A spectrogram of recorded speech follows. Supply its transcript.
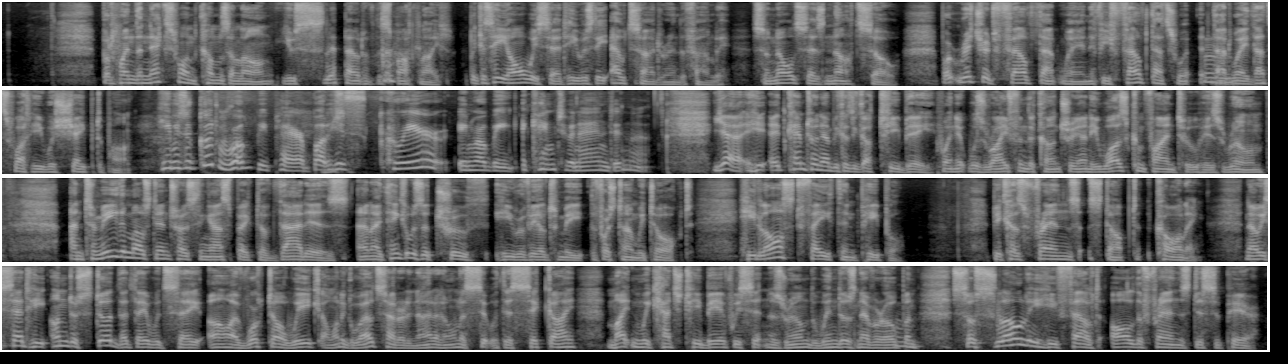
But when the next one comes along, you slip out of the spotlight. Because he always said he was the outsider in the family. So Noel says not so. But Richard felt that way, and if he felt that's mm. that way, that's what he was shaped upon. He was a good rugby player, but his career in rugby it came to an end, didn't it? Yeah, he, it came to an end because he got TB when it was rife in the country, and he was confined to his room. And to me, the most interesting aspect of that is, and I think it was a truth he revealed to me the first time we talked, he lost faith in people because friends stopped calling. Now, he said he understood that they would say, Oh, I've worked all week. I want to go out Saturday night. I don't want to sit with this sick guy. Mightn't we catch TB if we sit in his room? The window's never open. Mm. So slowly he felt all the friends disappear.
